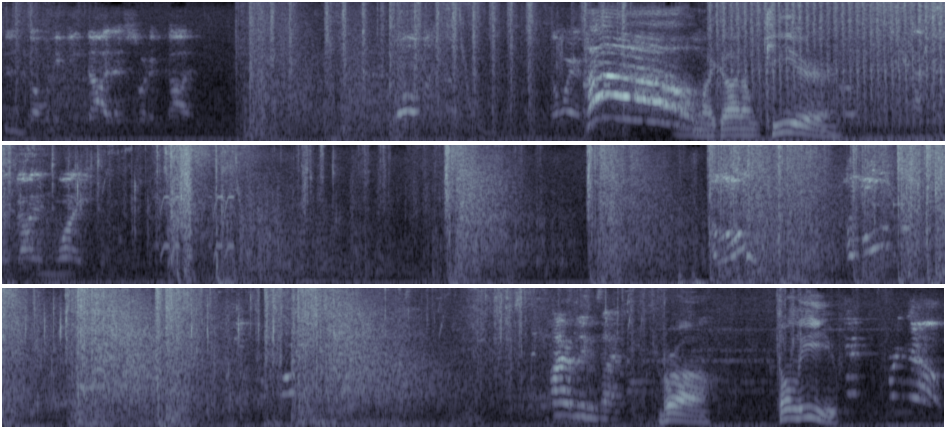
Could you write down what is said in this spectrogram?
There's no way he died, I swear to God. Oh my god. Don't worry, How? Oh my god, I'm here. I'm not the guy in white. Hello? Hello? I am leaving. Bruh. Don't leave. Get right now.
